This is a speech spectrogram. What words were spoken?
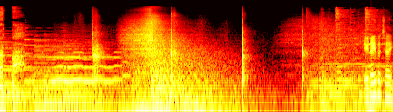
রাখবা। এটাই তো চাই।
